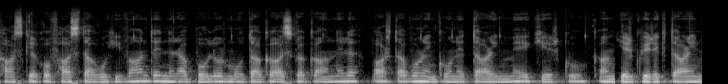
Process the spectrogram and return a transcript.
քասկեղով հաստաղու հիվանդ է, նրա բոլոր մոտակա ազգականները պարտավոր են գոնե տարին 1-2 կամ 2-3 տարին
